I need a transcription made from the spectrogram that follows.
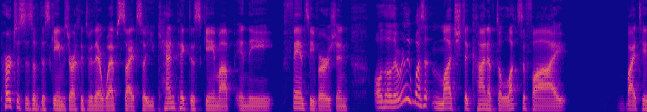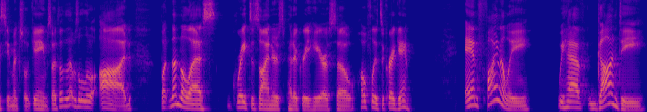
purchases of this game directly through their website, so you can pick this game up in the fancy version. Although there really wasn't much to kind of deluxify by Tasty Minstrel Games. So I thought that was a little odd, but nonetheless, great designers pedigree here. So hopefully it's a great game. And finally, we have Gandhi,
